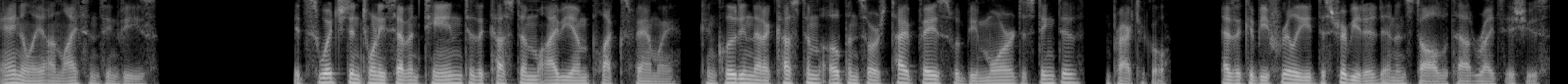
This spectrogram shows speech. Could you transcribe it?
annually on licensing fees. It switched in 2017 to the custom IBM Plex family, concluding that a custom open source typeface would be more distinctive and practical, as it could be freely distributed and installed without rights issues.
